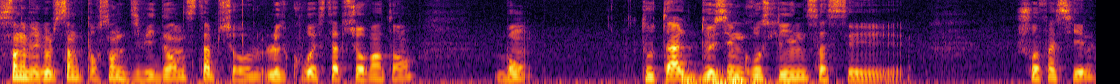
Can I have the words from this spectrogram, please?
5,5% de dividende, stable sur, le cours est stable sur 20 ans. Bon, Total, deuxième grosse ligne, ça c'est choix facile.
